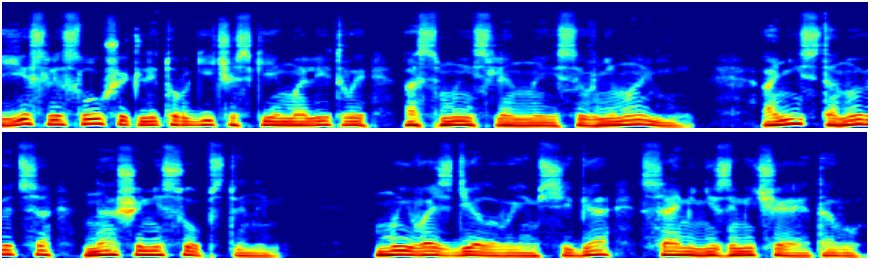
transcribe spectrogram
Если слушать литургические молитвы осмысленные со вниманием, они становятся нашими собственными. Мы возделываем себя, сами не замечая того.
